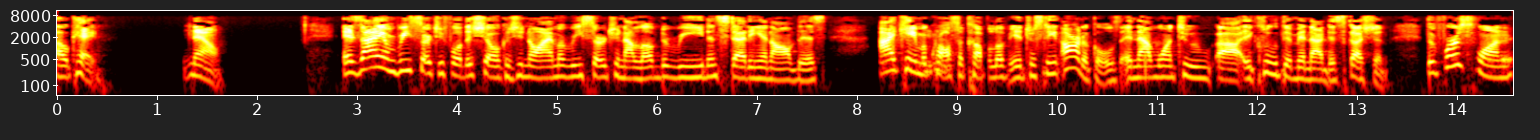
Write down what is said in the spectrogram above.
Okay. Now. As I am researching for the show, because you know I'm a researcher and I love to read and study and all this, I came across a couple of interesting articles and I want to uh, include them in our discussion. The first one,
